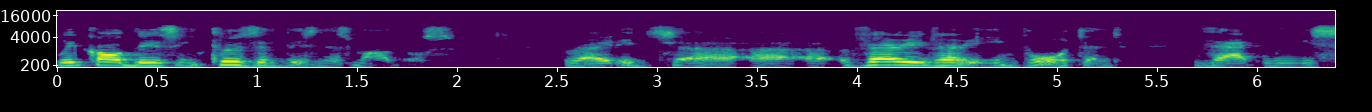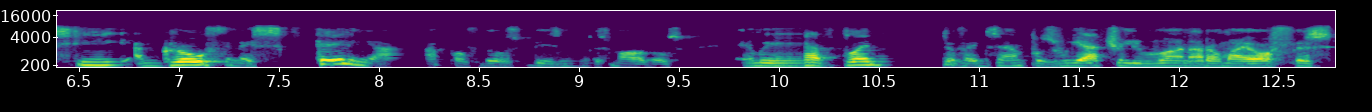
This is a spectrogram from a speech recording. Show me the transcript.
we call these inclusive business models, right? It's uh, uh, very, very important that we see a growth and a scaling up of those business models. And we have plenty of examples. We actually run out of my office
